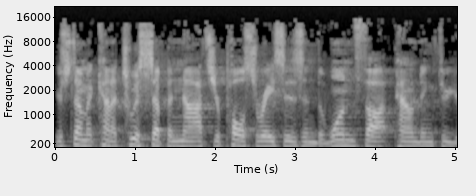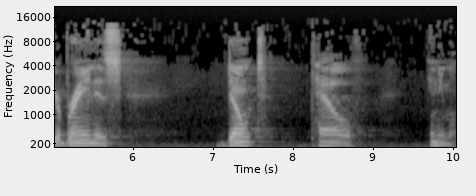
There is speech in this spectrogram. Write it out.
Your stomach kind of twists up in knots, your pulse races, and the one thought pounding through your brain is don't tell anyone.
